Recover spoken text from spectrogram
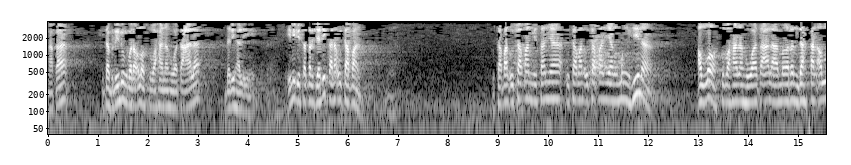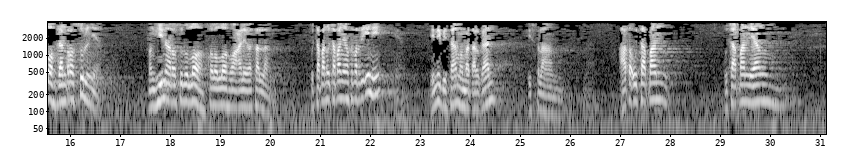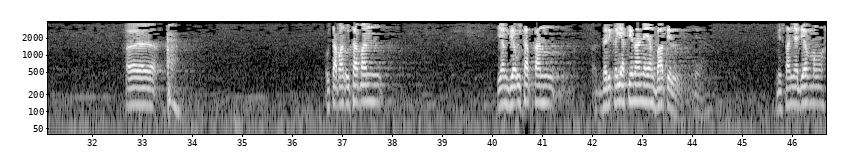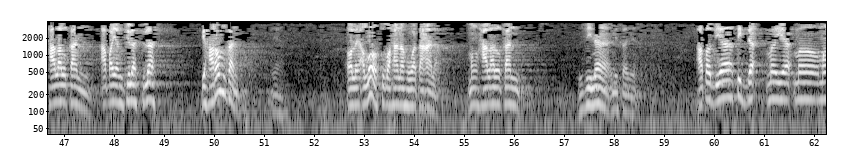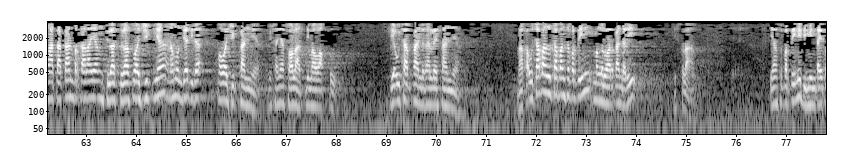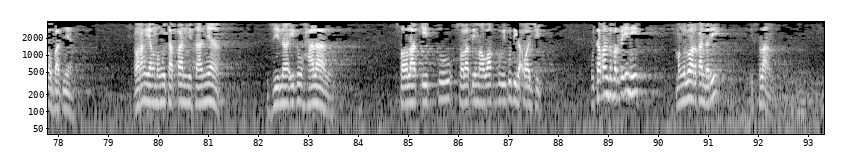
Maka kita berlindung kepada Allah Subhanahu wa taala dari hal ini. Ini bisa terjadi karena ucapan. Ucapan-ucapan misalnya ucapan-ucapan yang menghina Allah Subhanahu wa taala, merendahkan Allah dan Rasulnya. Menghina Rasulullah sallallahu alaihi wasallam. Ucapan-ucapan yang seperti ini ini bisa membatalkan Islam. Atau ucapan ucapan yang eh, ucapan-ucapan yang dia ucapkan dari keyakinannya yang batil. Ya. Misalnya dia menghalalkan apa yang jelas-jelas diharamkan ya. oleh Allah Subhanahu wa taala, menghalalkan zina misalnya. Atau dia tidak me me mengatakan perkara yang jelas-jelas wajibnya namun dia tidak mewajibkannya. Misalnya sholat lima waktu. Dia ucapkan dengan lesannya. Maka ucapan-ucapan seperti ini mengeluarkan dari Islam. Yang seperti ini dimintai tobatnya. Orang yang mengucapkan misalnya zina itu halal. Sholat itu, sholat lima waktu itu tidak wajib. Ucapan seperti ini mengeluarkan dari Islam.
